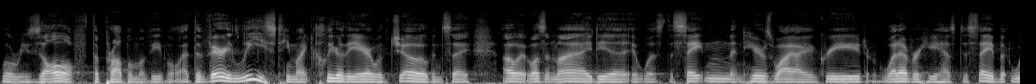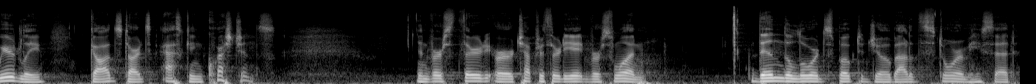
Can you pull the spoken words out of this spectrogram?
will resolve the problem of evil. At the very least, He might clear the air with Job and say, Oh, it wasn't my idea, it was the Satan, and here's why I agreed, or whatever He has to say. But weirdly, God starts asking questions. In verse 30 or chapter 38 verse 1, then the Lord spoke to Job out of the storm. He said,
